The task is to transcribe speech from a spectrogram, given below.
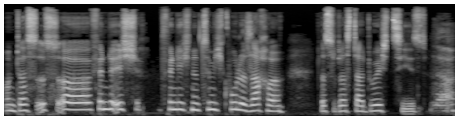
Und das ist, äh, finde ich, finde ich eine ziemlich coole Sache dass du das da durchziehst. Ja.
